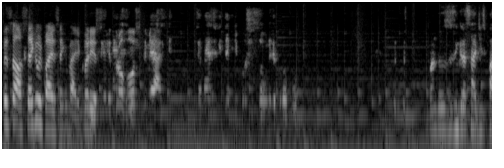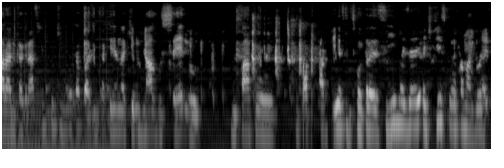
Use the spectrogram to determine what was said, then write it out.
Pessoal, segue o pai, segue o baile. Coreto. Reprovou no seminário. Semestre que teve de processão, ele reprovou. Quando os engraçadinhos pararem com a graça, a gente continua, tá, pai? A gente tá querendo aqui um diálogo sério um papo, um papo cabeça, descontrair assim, mas é, é difícil com o amador. É, eu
